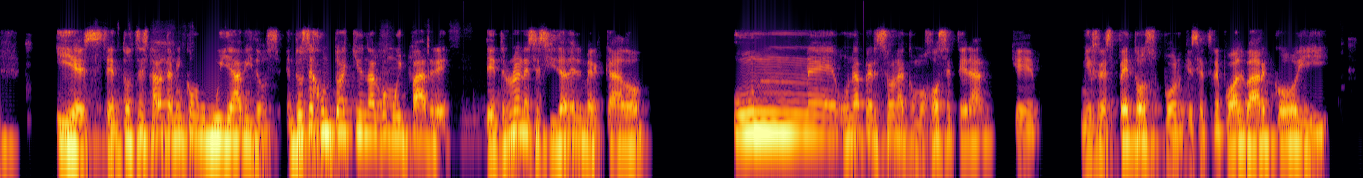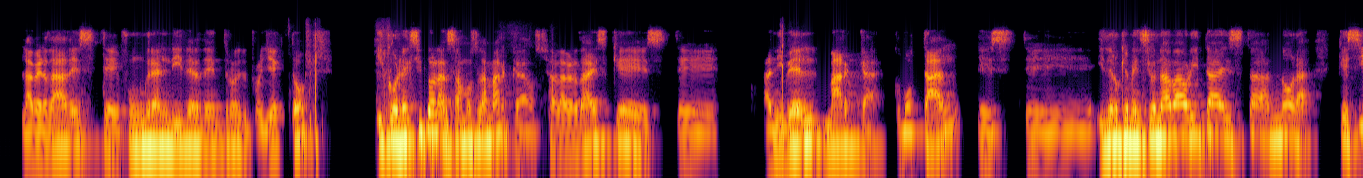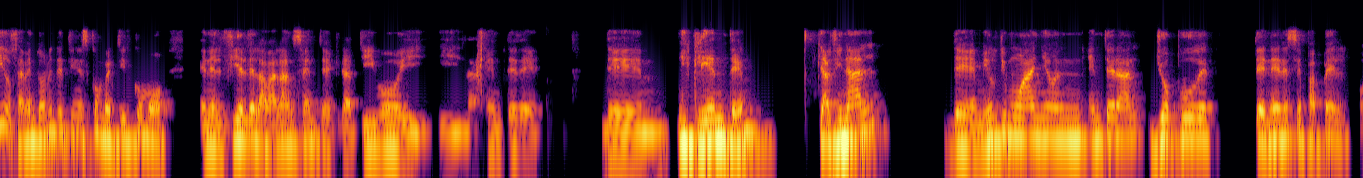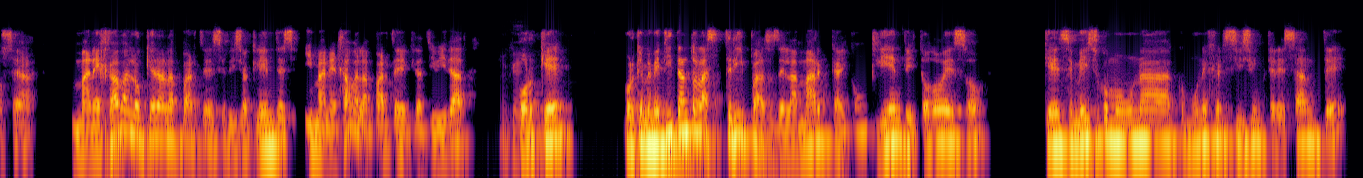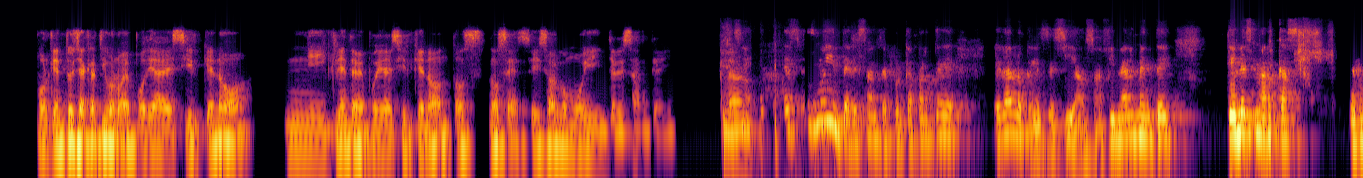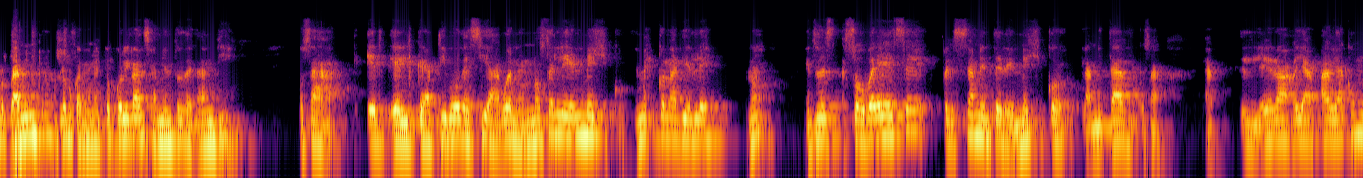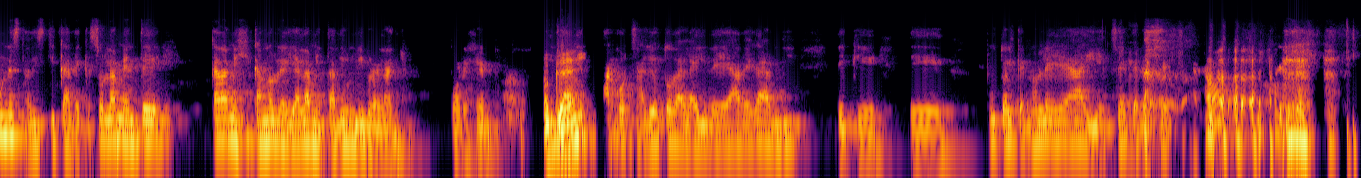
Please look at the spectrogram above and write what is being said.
y este, entonces estaban también como muy ávidos. Entonces juntó aquí un algo muy padre de entre una necesidad del mercado, un, eh, una persona como José Terán, que mis respetos porque se trepó al barco y la verdad este, fue un gran líder dentro del proyecto y con éxito lanzamos la marca. O sea, la verdad es que este, a nivel marca como tal, este, y de lo que mencionaba ahorita esta Nora, que sí, o sea, eventualmente tienes que convertir como en el fiel de la balanza entre creativo y, la gente de, de mi cliente, que al final de mi último año en, en Terán, yo pude tener ese papel, o sea, manejaba lo que era la parte de servicio a clientes y manejaba la parte de creatividad. ¿Por qué? Porque me metí tanto las tripas de la marca y con cliente y todo eso, que se me hizo como, una, como un ejercicio interesante, porque entonces ya creativo no me podía decir que no, ni cliente me podía decir que no, entonces, no sé, se hizo algo muy interesante ahí. Claro. es, es, muy interesante porque aparte era lo que les decía, o sea, finalmente tienes marcas, a mí, por ejemplo, cuando me tocó el lanzamiento de Gandhi, o sea, el, el, creativo decía, bueno, no se lee en México, en México nadie lee, ¿no? Entonces, sobre ese, precisamente de México, la mitad, o sea, era, había, como una estadística de que solamente cada mexicano leía la mitad de un libro al año, por ejemplo. Okay. Y salió toda la idea de Gandhi de que puto el que no lea y etcétera, etcétera, ¿no?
